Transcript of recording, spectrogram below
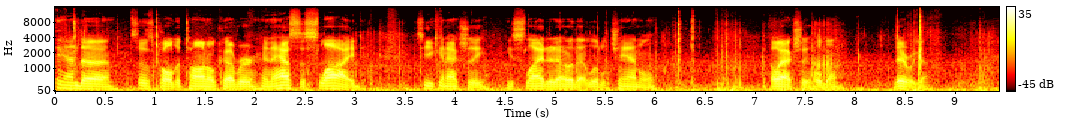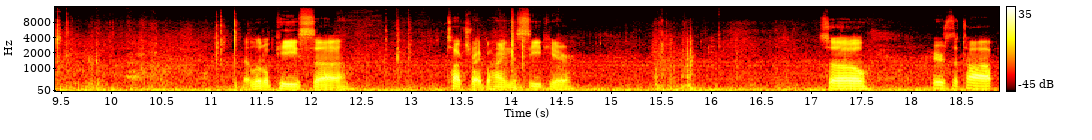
And uh, so it's called a tonneau cover, and it has to slide. So you can actually, you slide it out of that little channel. Oh, actually, hold on. There we go. That little piece uh, tucks right behind the seat here. So here's the top.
